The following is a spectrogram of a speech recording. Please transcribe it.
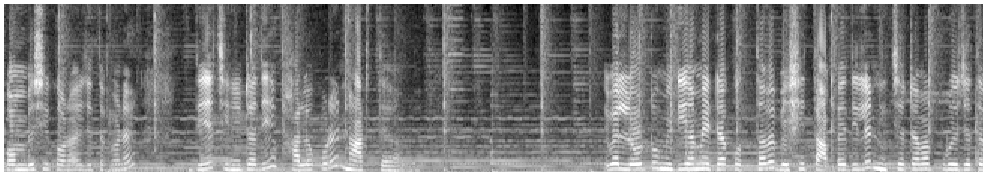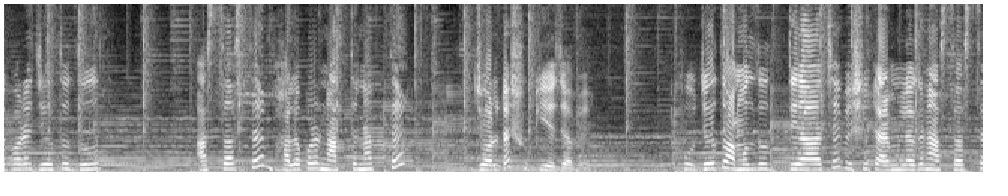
কম বেশি করা যেতে পারে। দিয়ে চিনিটা দিয়ে ভালো করে নাড়তে হবে। এবার লো টু মিডিয়ামে এটা করতে হবে। বেশি তাপে দিলে নিচেটা আবার পুড়ে যেতে পারে, যেহেতু দুধ আস্তে আস্তে ভালো করে নাড়তে নাড়তে জলটা শুকিয়ে যাবে। খুব যেহেতু আমল দুধ দেওয়া আছে, বেশি টাইম লাগে না, আস্তে আস্তে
